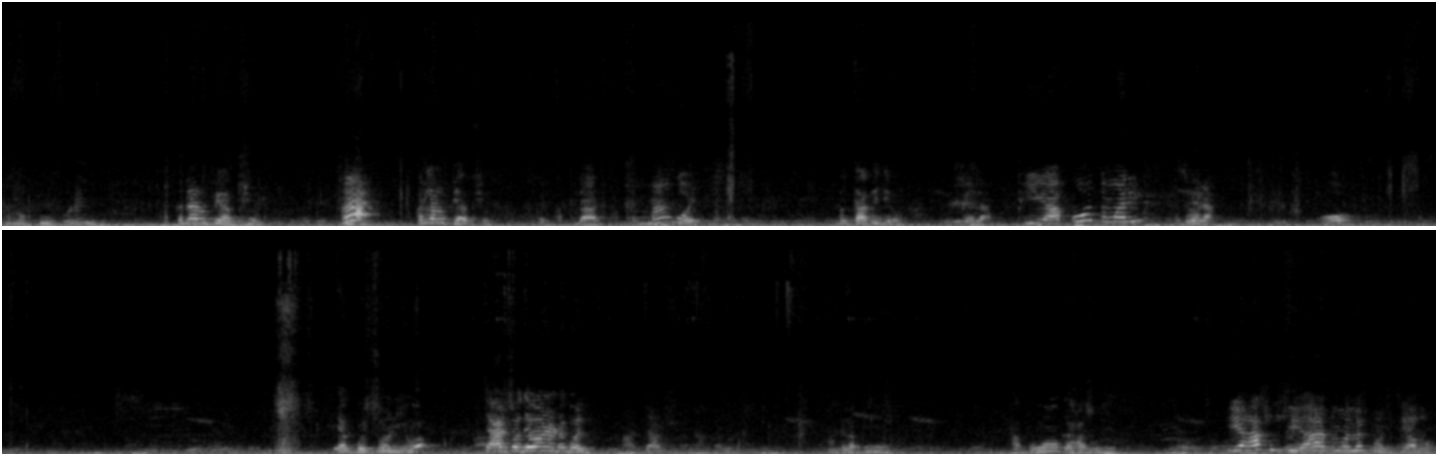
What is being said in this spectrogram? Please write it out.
તો લખવું પડે ને કેટલા રૂપિયા આપશો હા કેટલા રૂપિયા આપશો કેટલા માંગો. બધા આપી દો પેલા ફી આપો તમારી જોયેલા ઓ એક ગુસ્સો નહીં હો. ચારસો દેવાના ડબલ હા ચાલ આ પેલા ભૂવો. આ ભૂવો કે હાસુ છે? એ હાસુ છે આ તમારે લખવાનું છે આમાં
